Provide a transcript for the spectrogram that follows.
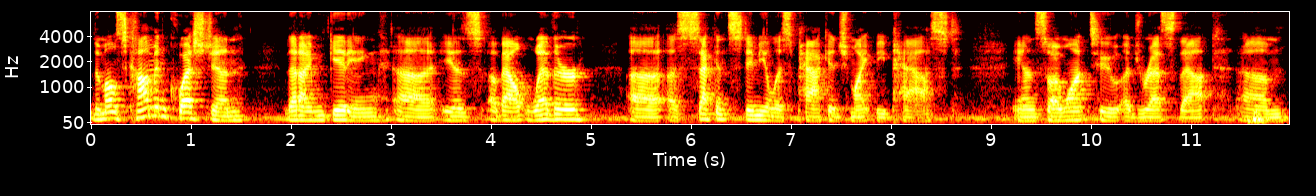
the most common question that I'm getting uh, is about whether uh, a second stimulus package might be passed. And so I want to address that. Um,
